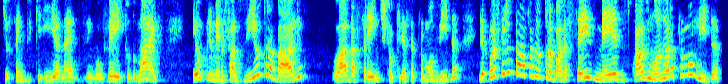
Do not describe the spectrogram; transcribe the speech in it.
que eu sempre queria, né, desenvolver e tudo mais, eu primeiro fazia o trabalho lá da frente, que eu queria ser promovida. Depois que eu já estava fazendo trabalho há seis meses, quase um ano, eu era promovida,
